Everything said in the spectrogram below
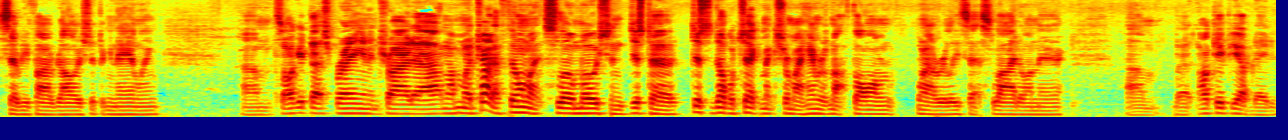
$75 shipping and handling. Um, so I'll get that spring in and try it out, and I'm gonna try to film it slow motion just to just to double check, make sure my hammer's not falling when I release that slide on there. Um, but I'll keep you updated.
